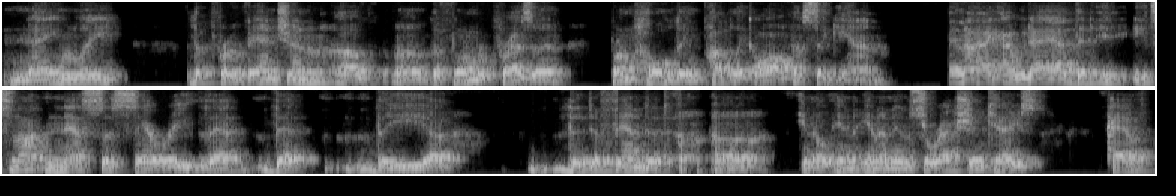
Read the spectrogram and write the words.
namely the prevention of uh, the former president from holding public office again. And I, I would add that it, it's not necessary that that the uh, the defendant, uh, you know, in, in an insurrection case, have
